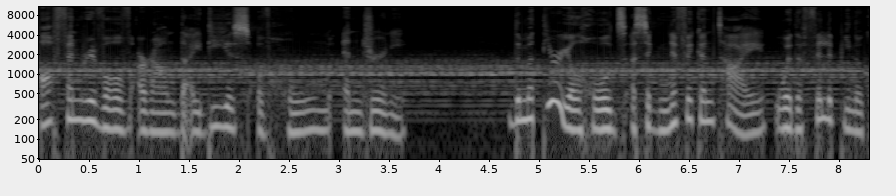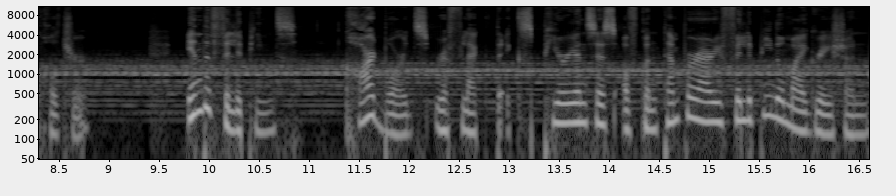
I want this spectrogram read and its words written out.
often revolve around the ideas of home and journey. The material holds a significant tie with the Filipino culture. In the Philippines, cardboards reflect the experiences of contemporary Filipino migration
